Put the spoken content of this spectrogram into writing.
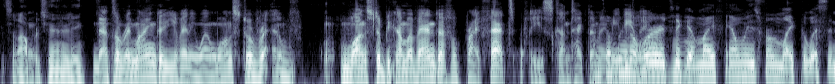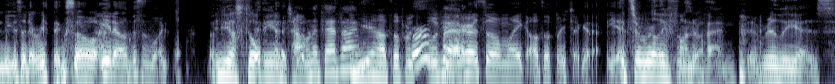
it's an opportunity. That's a reminder. If anyone wants to re- wants to become a vendor for Pride Fete, please contact them Definitely gonna immediately. order a ticket. My family's from like the West Indies and everything, so you know this is like And you'll still be in town at that time? yeah, it's a first look Perfect. here, so I'm like I'll definitely check it out. Yeah. It's a really fun event. It really is.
